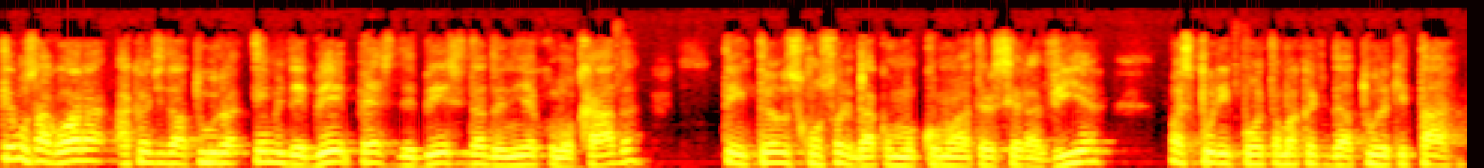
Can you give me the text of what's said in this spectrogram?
temos agora a candidatura MDB, PSDB, Cidadania colocada, tentando se consolidar como, como a terceira via, mas por enquanto é uma candidatura que está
